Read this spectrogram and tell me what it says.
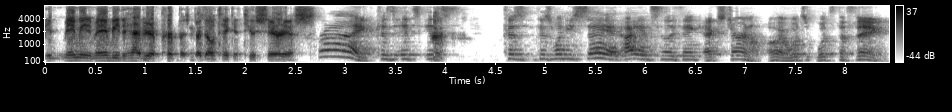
maybe maybe to have your purpose but don't take it too serious Right, because it's it's because because when you say it, I instantly think external. Oh, what's what's the thing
